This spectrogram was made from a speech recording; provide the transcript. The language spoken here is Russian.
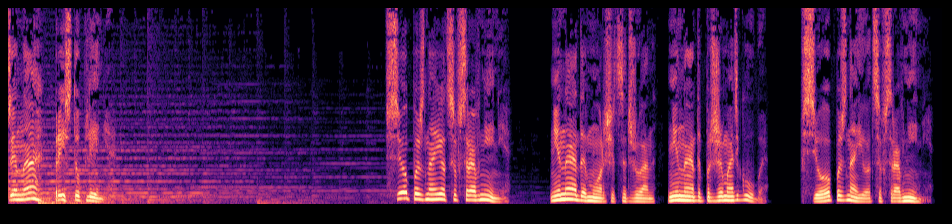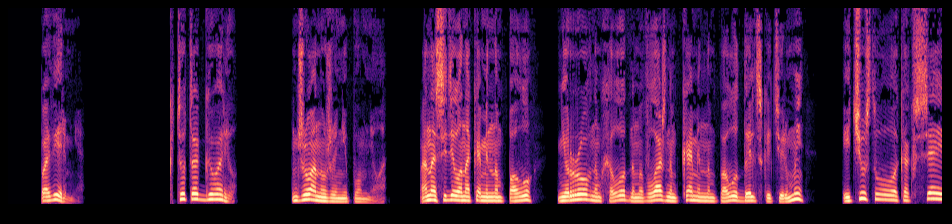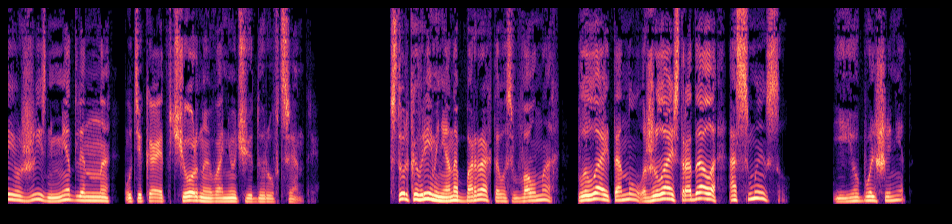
Цена преступления. Все познается в сравнении. Не надо морщиться, Джоан, не надо поджимать губы. Все познается в сравнении. Поверь мне. Кто так говорил? Джоан уже не помнила. Она сидела на каменном полу, неровном, холодном и влажном каменном полу дельской тюрьмы и чувствовала, как вся ее жизнь медленно утекает в черную вонючую дыру в центре. Столько времени она барахталась в волнах, плыла и тонула, жила и страдала, а смысл? Ее больше нет.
